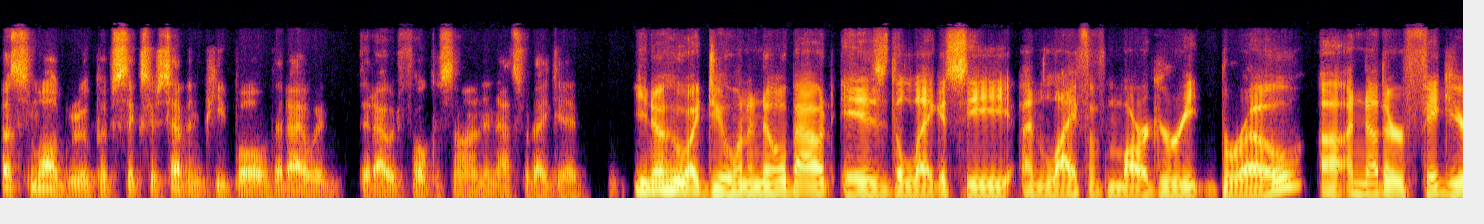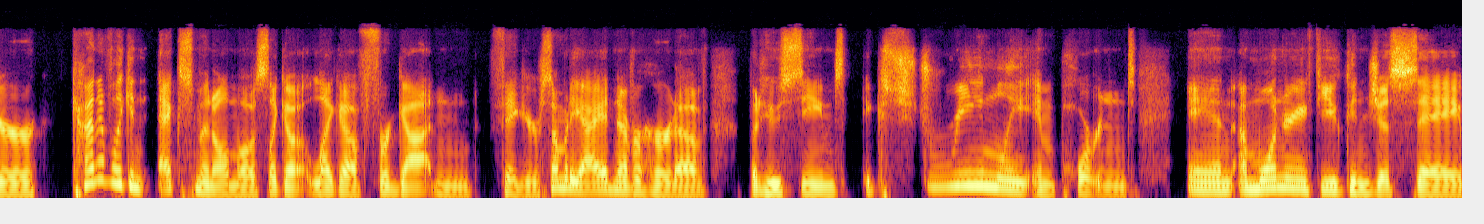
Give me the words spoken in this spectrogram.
a small group of six or seven people that I would that I would focus on, and that's what I did. You know who I do want to know about is the legacy and life of Marguerite Bro, uh, another figure, kind of like an Exman almost, like a like a forgotten figure, somebody I had never heard of, but who seems extremely important. And I'm wondering if you can just say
